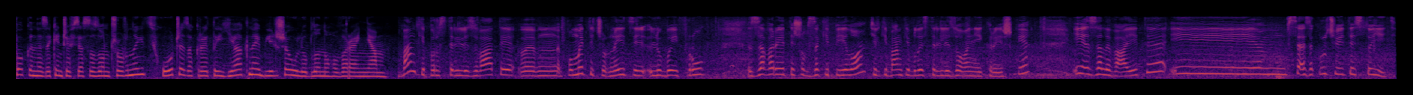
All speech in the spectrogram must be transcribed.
Поки не закінчився сезон чорниць, хоче закрити якнайбільше улюбленого варення. Банки простерилізувати, ем, помити чорниці, будь-який фрукт, заварити, щоб закипіло. Тільки банки були стерилізовані і кришки. І заливаєте, і ем, все, закручуєте, стоїть.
